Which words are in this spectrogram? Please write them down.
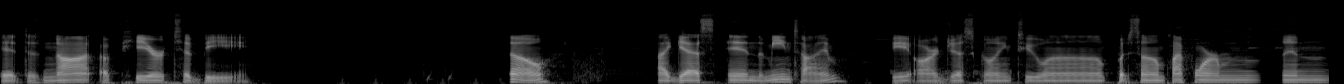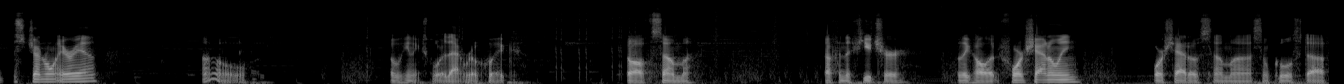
it does not appear to be. So, I guess in the meantime, we are just going to uh, put some platforms in this general area. Oh. Oh, we can explore that real quick. Show off some stuff in the future. What they call it? Foreshadowing. Foreshadow some uh, some cool stuff.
